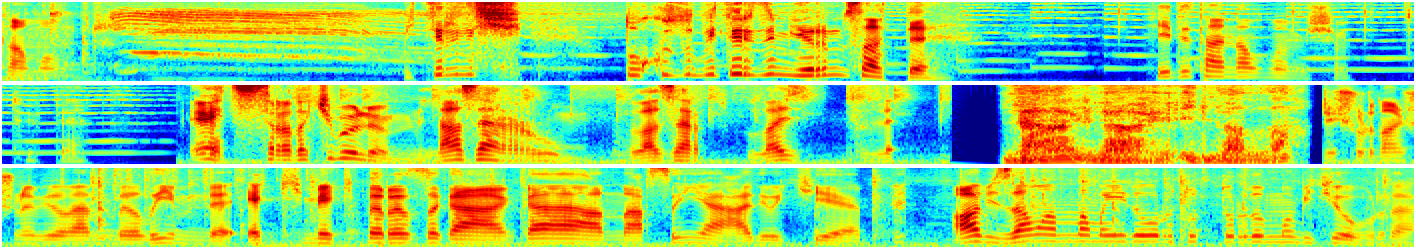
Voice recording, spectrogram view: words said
tamamdır. Bitirdik. 9'u bitirdim yarım saatte. 7 tane almamışım. Tüh be. Evet sıradaki bölüm. Lazer Room. Lazer... Laz... la- La ilahe illallah. Şuradan şunu bir ben bir alayım da. Ekmek parası kanka anlarsın ya hadi bakayım. Abi zamanlamayı doğru tutturdum mu bitiyor burada.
